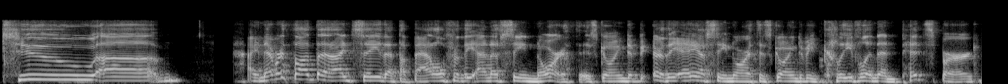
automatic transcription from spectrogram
two uh, I never thought that I'd say that the battle for the NFC North is going to be, or the AFC North is going to be Cleveland and Pittsburgh,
